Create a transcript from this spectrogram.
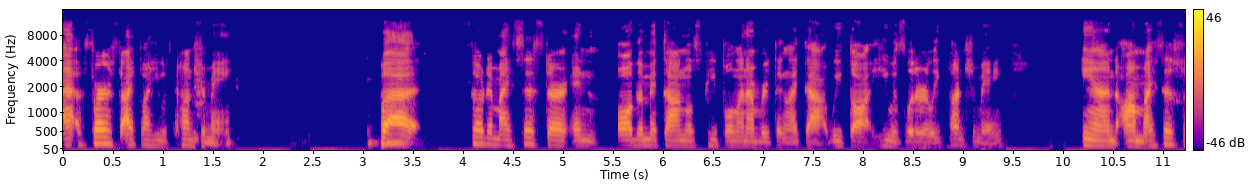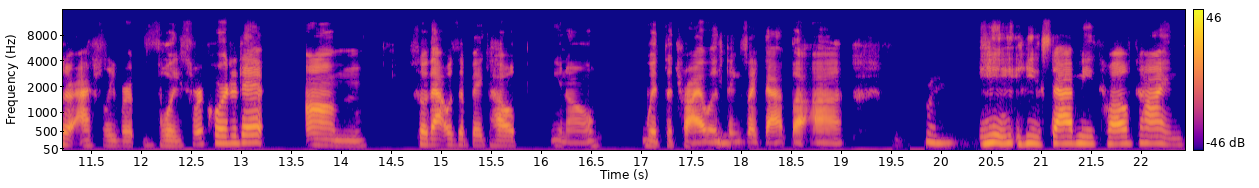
at first I thought he was punching me, but so did my sister and all the McDonald's people and everything like that. We thought he was literally punching me, and um, my sister actually re- voice recorded it. Um, so that was a big help, you know, with the trial and things like that. But uh, right he he stabbed me 12 times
